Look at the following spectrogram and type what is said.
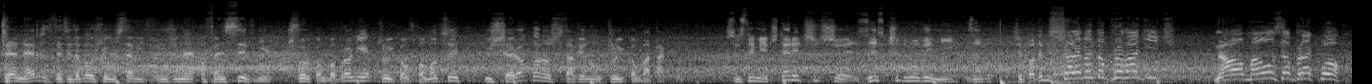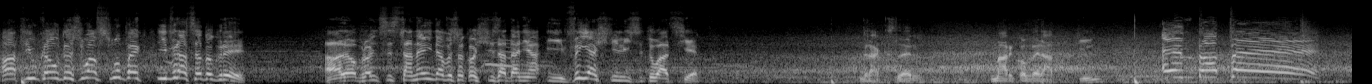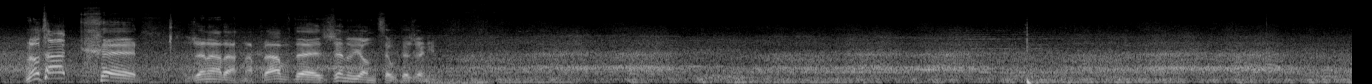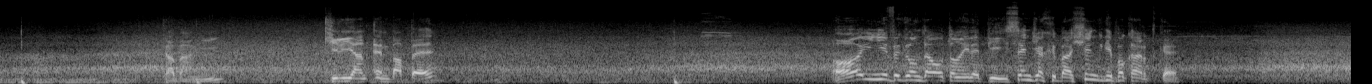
Trener zdecydował się ustawić drużynę ofensywnie, czwórką w obronie, trójką w pomocy i szeroko rozstawioną trójką w ataku. W systemie 4-3-3 ze skrzydłowymi zawo- Czy po tym strzale będą prowadzić? No, mało zabrakło, a piłka uderzyła w słupek i wraca do gry. Ale obrońcy stanęli na wysokości zadania i wyjaśnili sytuację. Draxler, Marco Verratti, Mbappé! No tak, e, żenada, naprawdę żenujące uderzenie. Cavani, Kylian Mbappé. Oj, nie wyglądało to najlepiej. Sędzia chyba sięgnie po kartkę.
